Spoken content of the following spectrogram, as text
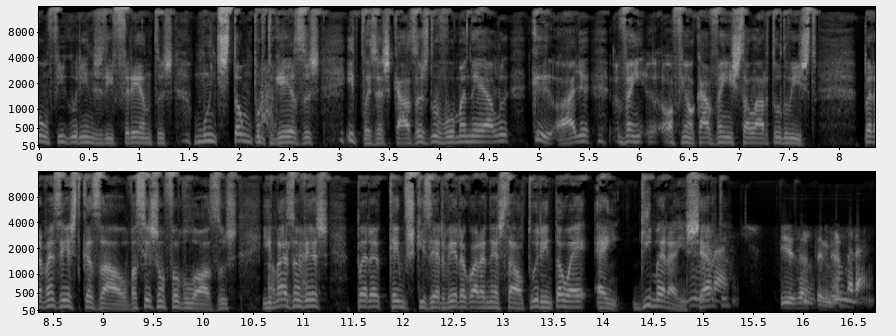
com figurinos diferentes, muitos tão portugueses, e depois as casas do vô Manel, que, olha, vem, ao fim e ao cabo, vem instalar tudo isto. Parabéns a este casal, vocês são fabulosos, e mais uma vez, para quem vos quiser ver agora nesta altura, então é em Guimarães, certo? Guimarães. Exatamente. Sim, Guimarães.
